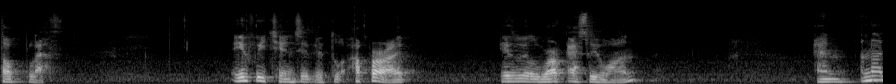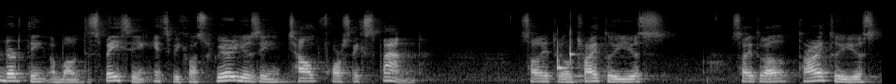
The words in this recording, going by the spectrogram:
top left. If we change it to upper right it will work as we want. And another thing about the spacing it's because we're using child force expand. So it will try to use so it will try to use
